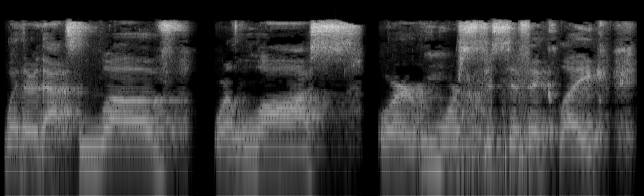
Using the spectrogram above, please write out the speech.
whether that's love or loss or more specific like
